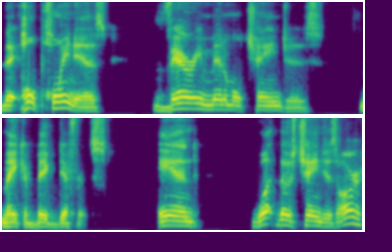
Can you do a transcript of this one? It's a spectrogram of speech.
the whole point is very minimal changes make a big difference. And what those changes are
